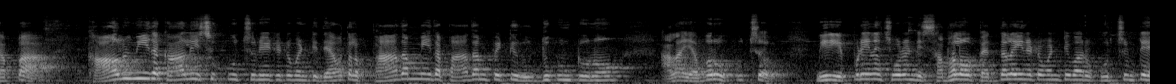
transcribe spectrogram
తప్ప కాలు మీద కాలేసి కూర్చునేటటువంటి దేవతలు పాదం మీద పాదం పెట్టి రుద్దుకుంటూనో అలా ఎవరు కూర్చోరు. మీరు ఎప్పుడైనా చూడండి సభలో పెద్దలైనటువంటి వారు కూర్చుంటే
